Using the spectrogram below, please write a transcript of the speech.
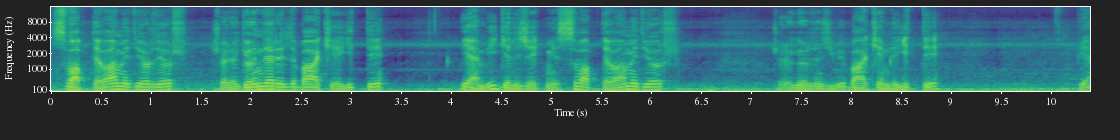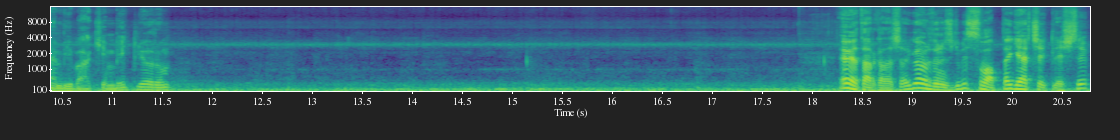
Swap devam ediyor diyor. Şöyle gönderildi bakiye gitti. BNB gelecek mi? Swap devam ediyor. Şöyle gördüğünüz gibi bakiyem de gitti. BNB bakiyemi bekliyorum. Evet arkadaşlar gördüğünüz gibi swap da gerçekleşti.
